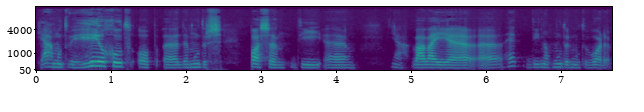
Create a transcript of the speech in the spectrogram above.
ja, moeten we heel goed op uh, de moeders passen die, uh, ja, waar wij, uh, die nog moeder moeten worden.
